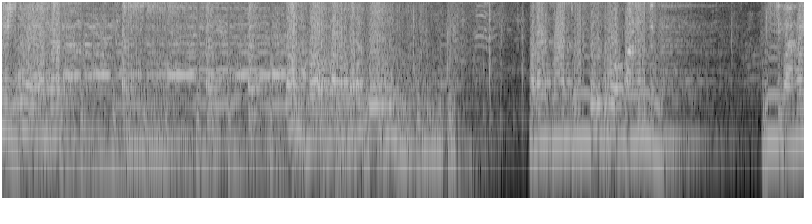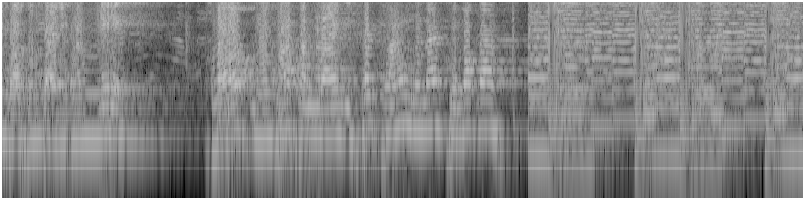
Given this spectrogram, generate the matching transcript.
นี้ด้วยนะครับ ต้องขอขอบพระคุณประชาชนทั่วไปที่มาให้ความสนใจในครั้งนี้ ขอนำพระจำแรงอีกสักครั้งหนึงนะเชมบอกนะช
